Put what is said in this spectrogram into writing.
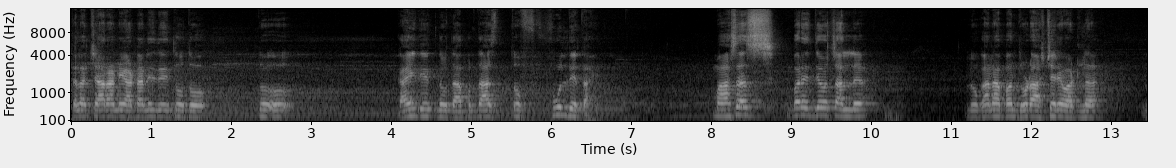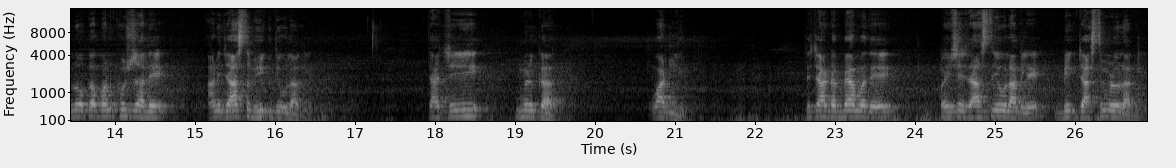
त्याला चार आणि आठ आणे देत होतो. तो काही देत नव्हता. पण आज तो फूल देत आहे. मग असाच बरेच दिवस चाललं. लोकांना पण थोडं आश्चर्य वाटलं. लोक पण खुश झाले आणि जास्त भीक देऊ लागले. त्याची मिळकत वाढली. त्याच्या डब्यामध्ये पैसे जास्त येऊ लागले भीक जास्त मिळू लागली.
